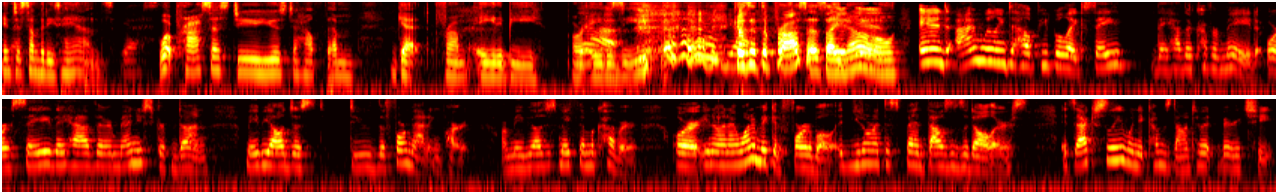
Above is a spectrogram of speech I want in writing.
into somebody's hands. Yes. What process do you use to help them get from A to B or A to Z? Because it's a process, I It know. is. And I'm willing to help people like say they have their cover made or say they have their manuscript done. Maybe I'll just do the formatting part or maybe I'll just make them a cover. Or you know, and I want to make it affordable. It, you don't have to spend thousands of dollars. It's actually when it comes down to it very cheap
